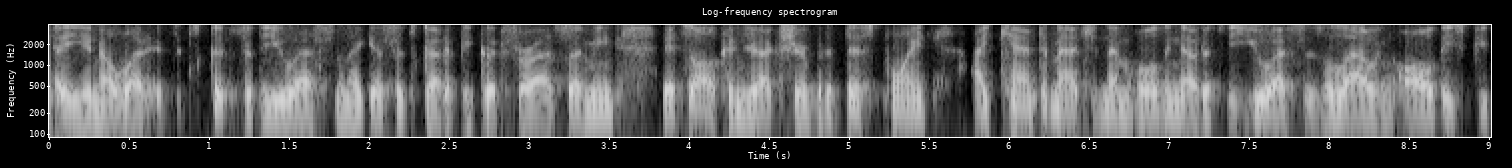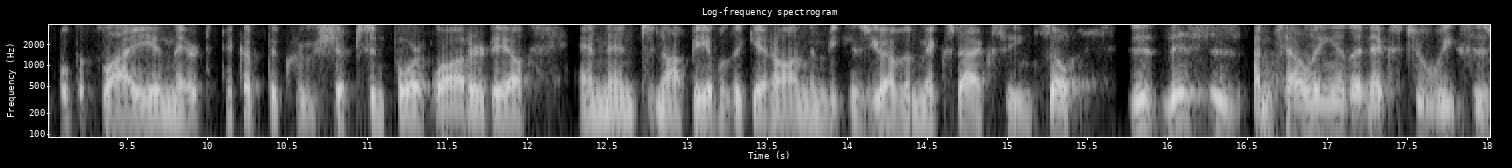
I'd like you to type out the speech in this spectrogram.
say, you know what, if it's good for the U.S., then I guess it's got to be good for us. I mean, it's all conjecture, but at this point, I can't imagine them holding out if the U.S. is allowing all these people to fly in there to pick up the cruise ships in Fort Lauderdale and then to not be able to get on them because you have a mixed vaccine. So th- this is, I'm telling you, the next two weeks is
